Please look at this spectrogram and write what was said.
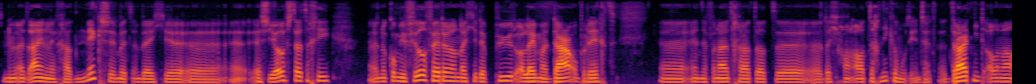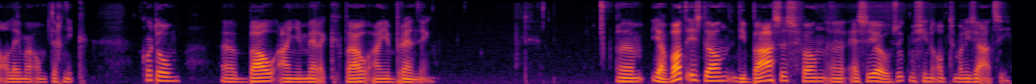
nu uiteindelijk gaat mixen met een beetje SEO-strategie, dan kom je veel verder dan dat je er puur alleen maar daarop richt en ervan uitgaat dat, dat je gewoon alle technieken moet inzetten. Het draait niet allemaal alleen maar om techniek. Kortom, bouw aan je merk, bouw aan je branding. Um, ja, wat is dan die basis van eh, SEO, zoekmachine optimalisatie?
